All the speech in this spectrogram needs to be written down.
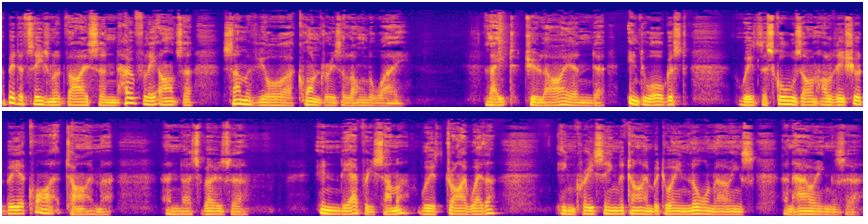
a bit of seasonal advice, and hopefully answer some of your quandaries along the way. Late July and uh, into August, with the schools on holiday, should be a quiet time. Uh, and I suppose uh, in the average summer, with dry weather, increasing the time between lawn mowings and howings uh,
